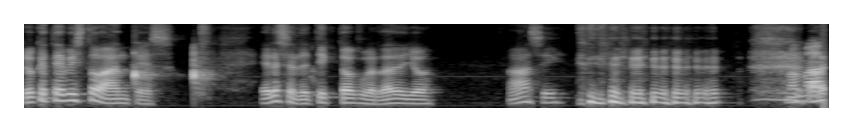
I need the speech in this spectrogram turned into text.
Creo que te he visto antes. Eres el de TikTok, ¿verdad? Y yo, Ah, sí. Mamá,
